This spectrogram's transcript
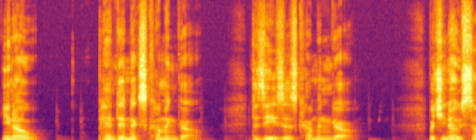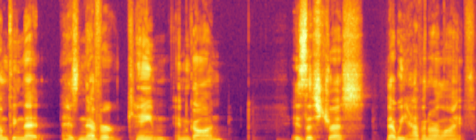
You know pandemics come and go diseases come and go but you know something that has never came and gone is the stress that we have in our life.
